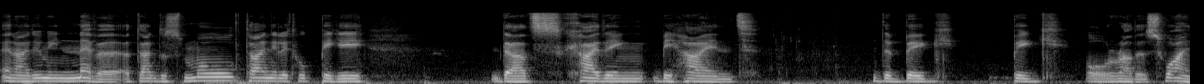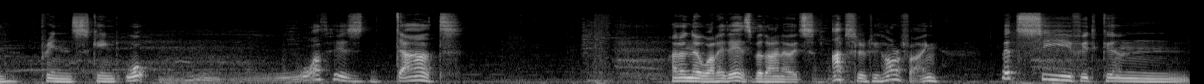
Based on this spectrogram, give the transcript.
and I do mean never, attack the small, tiny little piggy that's hiding behind the big pig, or rather swine, prince, king. What? What is that? I don't know what it is, but I know it's absolutely horrifying. Let's see if it can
